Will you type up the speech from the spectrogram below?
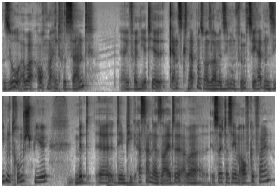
So, aber auch mal interessant, er verliert hier ganz knapp, muss man sagen, mit 57, hat ein 7-Trumpf-Spiel mit äh, dem Pik Ass an der Seite, aber ist euch das eben aufgefallen?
